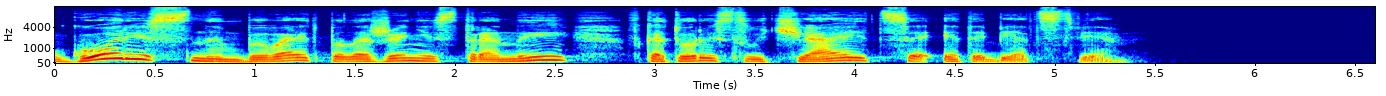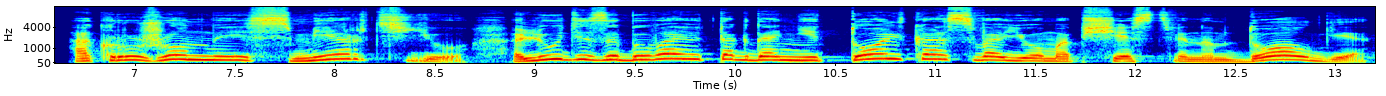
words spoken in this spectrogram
Горестным бывает положение страны, в которой случается это бедствие. Окруженные смертью, люди забывают тогда не только о своем общественном долге,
